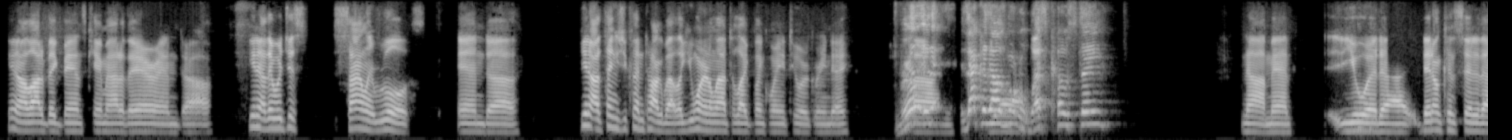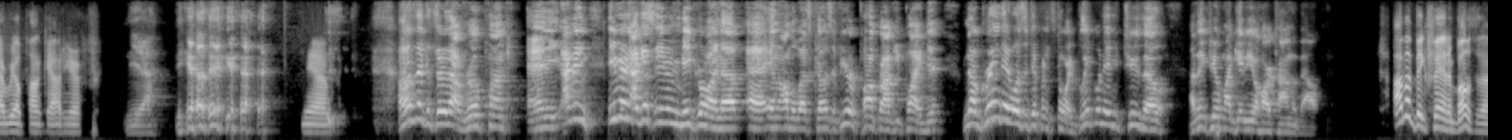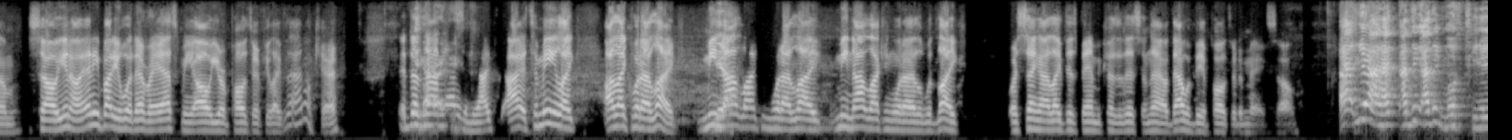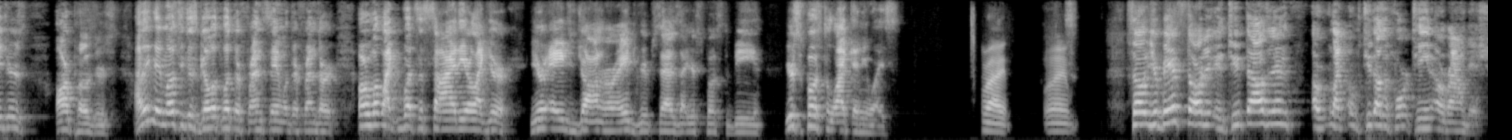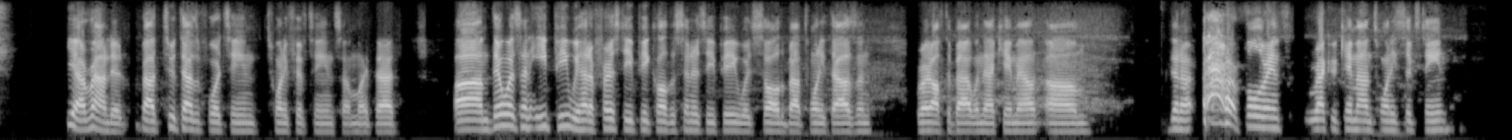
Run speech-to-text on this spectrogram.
you know, a lot of big bands came out of there, and uh, you know, there were just silent rules, and uh, you know, things you couldn't talk about, like you weren't allowed to like Blink One Eighty Two or Green Day. Really? Um, is that because that was more of a West Coast thing? Nah, man, you would. Uh, they don't consider that real punk out here. Yeah, yeah. Yeah, I don't think consider that real punk any. I mean, even I guess even me growing up uh, in on the West Coast, if you're a punk rock, you probably didn't. Now, Green Day was a different story. Blink One Eighty Two, though, I think people might give you a hard time about. I'm a big fan of both of them. So you know, anybody who would ever ask me, "Oh, you're a poser," if you like, that. I don't care. It does not matter to me. I, I, to me, like I like what I like. Me Yeah. not liking what I like, me not liking what I would like, or saying I like this band because of this and that, that would be a poser to me. So Uh, yeah, I, I think I think most teenagers are posers. I think they mostly just go with what their friends say and what their friends are, or what like what society or like your your age genre or age group says that you're supposed to be. You're supposed to like, anyways. right, right. So your band started in 2000, uh, like oh, 2014, aroundish. Yeah, around it, about 2014, 2015, something like that. Um, there was an EP. We had a first EP called the Sinners EP, which sold about 20,000 right off the bat when that came out. Um, then our, our full length record came out in 2016.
